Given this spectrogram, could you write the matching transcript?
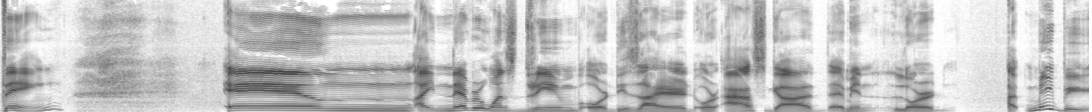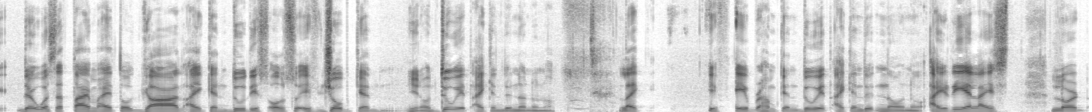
thing and I never once dreamed or desired or asked God, I mean, Lord, uh, maybe there was a time I told God I can do this also. If Job can, you know, do it, I can do. No, no, no. Like if Abraham can do it, I can do it. No, no. I realized, Lord,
